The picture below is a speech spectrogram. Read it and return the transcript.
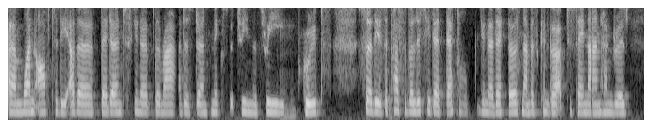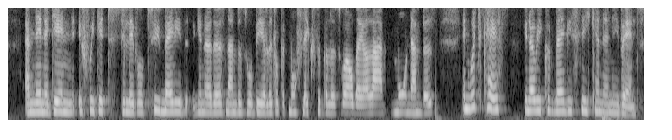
um, one after the other. They don't, you know, the riders don't mix between the 3 mm-hmm. groups. So there's a possibility that that will, you know, that those numbers can go up to say 900. And then again, if we get to level two, maybe you know those numbers will be a little bit more flexible as well. They allow more numbers. In which case, you know, we could maybe sneak in an event.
